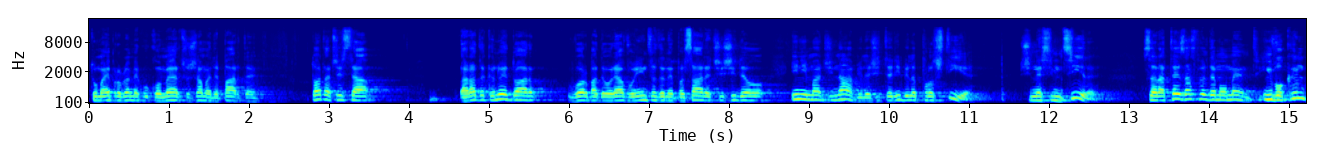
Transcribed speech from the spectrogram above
tu mai ai probleme cu comerțul și așa mai departe. Toate acestea arată că nu e doar vorba de o rea voință, de nepăsare, ci și de o inimaginabilă și teribilă prostie și nesimțire să ratezi astfel de moment, invocând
